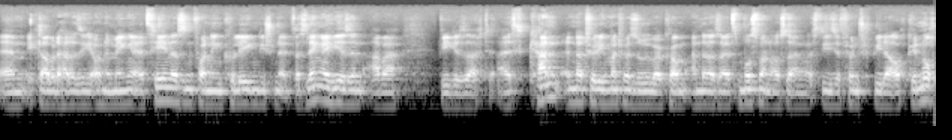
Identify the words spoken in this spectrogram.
Ähm, ich glaube, da hat er sich auch eine Menge erzählen lassen von den Kollegen, die schon etwas länger hier sind. Aber wie gesagt, es kann natürlich manchmal so rüberkommen. Andererseits muss man auch sagen, dass diese fünf Spieler auch genug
